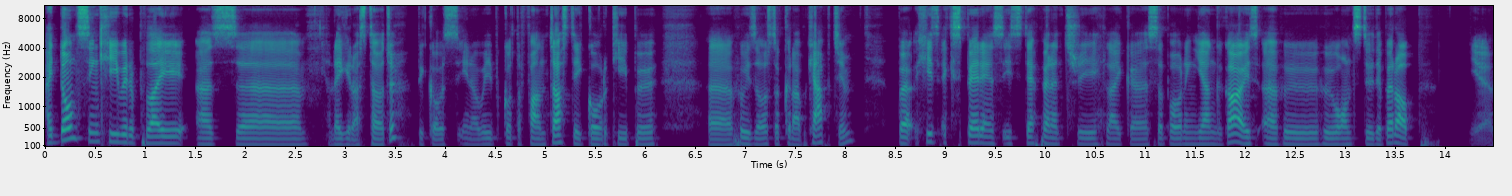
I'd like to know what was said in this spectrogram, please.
I don't think he will play as a regular starter because you know we've got a fantastic goalkeeper uh, who is also club captain. But his experience is definitely like uh, supporting young guys uh, who who wants to develop. Yeah.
